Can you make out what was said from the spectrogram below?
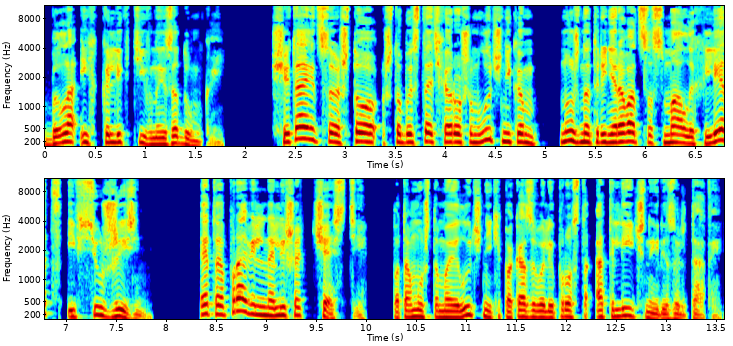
была их коллективной задумкой. Считается, что, чтобы стать хорошим лучником, нужно тренироваться с малых лет и всю жизнь. Это правильно лишь отчасти, потому что мои лучники показывали просто отличные результаты.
